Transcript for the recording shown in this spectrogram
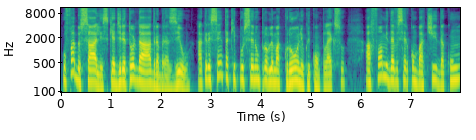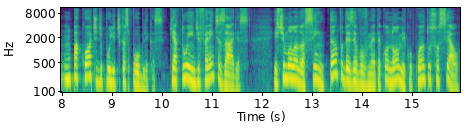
O Fábio Sales, que é diretor da ADRA Brasil, acrescenta que por ser um problema crônico e complexo, a fome deve ser combatida com um pacote de políticas públicas que atuem em diferentes áreas, estimulando assim tanto o desenvolvimento econômico quanto o social.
